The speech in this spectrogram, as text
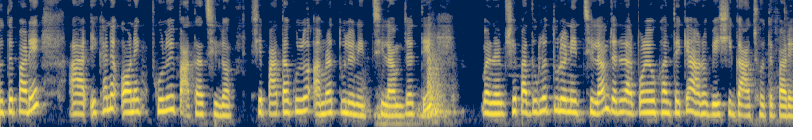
হতে পারে। আর এখানে অনেকগুলোই পাতা ছিল, সে পাতাগুলো আমরা তুলে নিচ্ছিলাম যাতে মানে সে পাতাগুলো তুলে নিচ্ছিলাম যাতে তারপরে ওখান থেকে আরও বেশি গাছ হতে পারে।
